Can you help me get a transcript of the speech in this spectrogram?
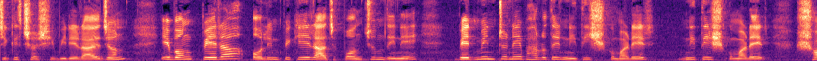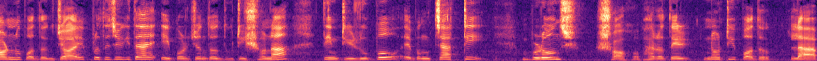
চিকিৎসা শিবিরের আয়োজন এবং প্যারা অলিম্পিকের আজ পঞ্চম দিনে ব্যাডমিন্টনে ভারতের নীতিশ কুমারের নীতিশ কুমারের স্বর্ণপদক জয় প্রতিযোগিতায় এ পর্যন্ত দুটি সোনা, তিনটি রূপো এবং চারটি ব্রোঞ্জ সহ ভারতের নটি পদক লাভ।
